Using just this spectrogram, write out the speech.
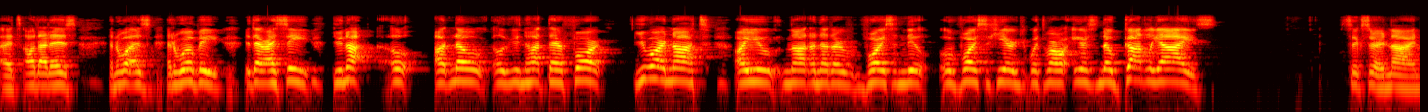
it's all that is and was and will be there I see you not oh uh, no oh you're not therefore you are not. Are you not another voice, new voice here with moral ears, no godly eyes? Six or nine.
